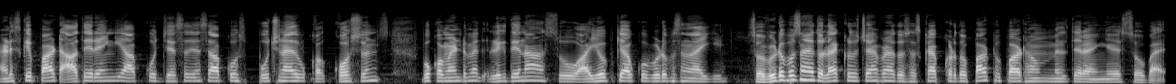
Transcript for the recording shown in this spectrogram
एंड इसके पार्ट आते रहेंगे। आपको जैसा जैसा आपको पूछना है वो क्वेश्चन वो कमेंट में लिख देना। सो आई होप कि आपको वीडियो पसंद आएगी। सो so, वीडियो पसंद आए तो लाइक कर दो चैनल पर तो सब्सक्राइब कर दो। पार्ट टू पार्ट हम मिलते रहेंगे। सो बाय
